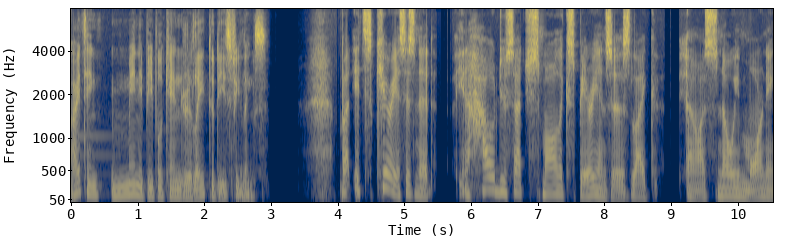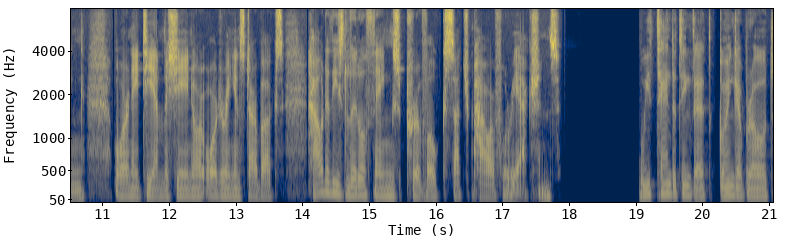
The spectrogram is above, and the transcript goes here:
I think many people can relate to these feelings. But it's curious, isn't it? You know, how do such small experiences like you know, a snowy morning or an ATM machine or ordering in Starbucks, how do these little things provoke such powerful reactions? We tend to think that going abroad,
